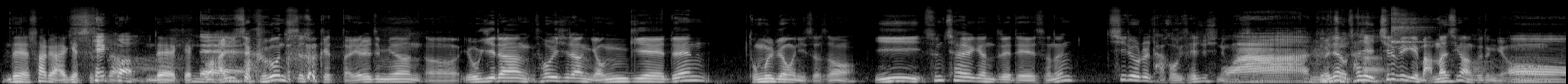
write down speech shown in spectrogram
네, 사료 알겠습니다. 개껌. 네, 개껌. 네. 아니 진짜 그건 진짜 좋겠다. 예를 들면 어, 여기랑 서울시랑 연계된 동물병원이 있어서 이 순찰견들에 대해서는 치료를 다 거기서 해주시는 거예요. 와. 왜냐면. 사실 치료비가 만만치가 않거든요. 어.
